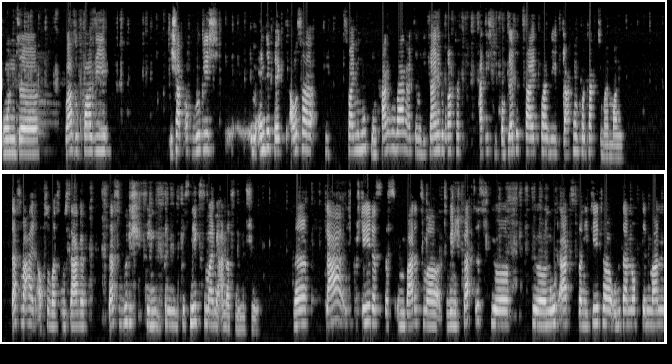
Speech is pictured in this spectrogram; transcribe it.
und äh, war so quasi, ich habe auch wirklich im Endeffekt, außer die zwei Minuten im Krankenwagen, als er mir die Kleine gebracht hat, hatte ich die komplette Zeit quasi gar keinen Kontakt zu meinem Mann. Das war halt auch sowas, wo ich sage, das würde ich für, für, fürs nächste Mal mir anders wünschen. Ne? Klar, ich verstehe, dass das im Badezimmer zu wenig Platz ist für, für Notarzt, Sanitäter und dann noch den Mann.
